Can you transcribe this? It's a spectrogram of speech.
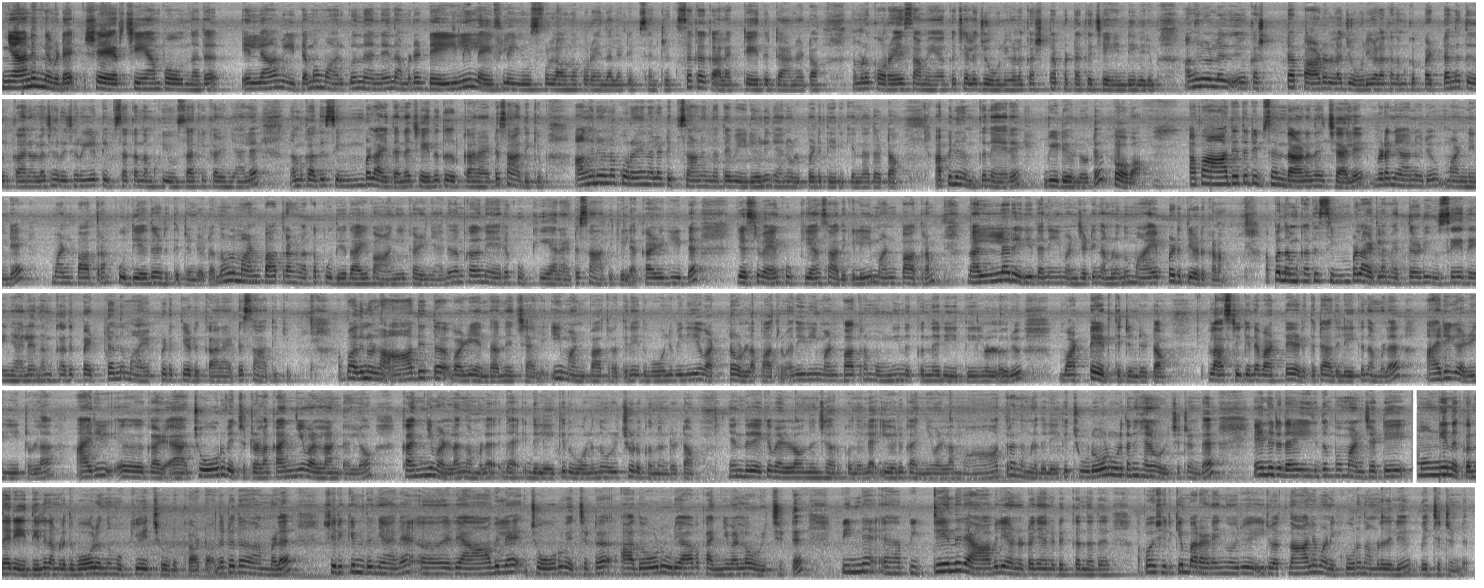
ഞാനിന്നിവിടെ ഷെയർ ചെയ്യാൻ പോകുന്നത് എല്ലാ വീട്ടമ്മമാർക്കും തന്നെ നമ്മുടെ ഡെയിലി ലൈഫിൽ യൂസ്ഫുൾ ആവുന്ന കുറേ നല്ല ടിപ്സ് ആൻഡ് ട്രിക്സ് ഒക്കെ കളക്ട് ചെയ്തിട്ടാണ് കേട്ടോ നമ്മൾ കുറേ സമയമൊക്കെ ചില ജോലികൾ കഷ്ടപ്പെട്ടൊക്കെ ചെയ്യേണ്ടി വരും. അങ്ങനെയുള്ള കഷ്ടപ്പാടുള്ള ജോലികളൊക്കെ നമുക്ക് പെട്ടെന്ന് തീർക്കാനുള്ള ചെറിയ ചെറിയ ടിപ്സൊക്കെ നമുക്ക് യൂസ് ആക്കി കഴിഞ്ഞാൽ നമുക്കത് സിമ്പിളായി തന്നെ ചെയ്ത് തീർക്കാനായിട്ട് സാധിക്കും. അങ്ങനെയുള്ള കുറേ നല്ല ടിപ്സാണ് ഇന്നത്തെ വീഡിയോയിൽ ഞാൻ ഉൾപ്പെടുത്തിയിരിക്കുന്നത് കേട്ടോ അപ്പം നമുക്ക് നേരെ വീഡിയോയിലോട്ട് പോവാം. അപ്പോൾ ആദ്യത്തെ ടിപ്സ് എന്താണെന്ന് വെച്ചാൽ ഇവിടെ ഞാനൊരു മണ്ണിന്റെ മൺപാത്രം പുതിയത് എടുത്തിട്ടുണ്ട് കേട്ടോ നമ്മൾ മൺപാത്രങ്ങളൊക്കെ പുതിയതായി വാങ്ങിക്കഴിഞ്ഞാൽ നമുക്കത് നേരെ കുക്ക് ചെയ്യാനായിട്ട് സാധിക്കില്ല. കഴുകിയിട്ട് ജസ്റ്റ് വേഗം കുക്ക് ചെയ്യാൻ സാധിക്കില്ല. ഈ മൺപാത്രം നല്ല രീതിയിൽ തന്നെ ഈ മൺചട്ടി നമ്മളൊന്ന് മയപ്പെടുത്തി എടുക്കണം അപ്പോൾ നമുക്കത് സിമ്പിളായിട്ടുള്ള മെത്തേഡ് യൂസ് ചെയ്ത് കഴിഞ്ഞാൽ നമുക്കത് പെട്ടെന്ന് മയപ്പെടുത്തി എടുക്കാനായിട്ട് സാധിക്കും. അപ്പോൾ അതിനുള്ള ആദ്യത്തെ വഴി എന്താണെന്ന് വെച്ചാൽ ഈ മൺപാത്രത്തിന് ഇതുപോലെ വലിയ വട്ടമുള്ള പാത്രം അതായത് ഈ മൺപാത്രം മുങ്ങി നിൽക്കുന്ന രീതിയിലുള്ളൊരു വട്ട എടുത്തിട്ടുണ്ട് കേട്ടോ പ്ലാസ്റ്റിക്കിന്റെ വട്ട എടുത്തിട്ട് അതിലേക്ക് നമ്മൾ അരി കഴുകിയിട്ടുള്ള അരി ചോറ് വെച്ചിട്ടുള്ള കഞ്ഞിവെള്ളം ഉണ്ടല്ലോ കഞ്ഞിവെള്ളം നമ്മൾ ഇതിലേക്ക് ഇതുപോലെ ഒന്ന് ഒഴിച്ചു കൊടുക്കുന്നുണ്ട് കേട്ടോ. ഞാൻ ഇതിലേക്ക് വെള്ളമൊന്നും ചേർക്കുന്നില്ല. ഈ ഒരു കഞ്ഞിവെള്ളം മാത്രം നമ്മൾ ഇതിലേക്ക് ചൂടോടുകൂടി തന്നെ ഞാൻ ഒഴിച്ചിട്ടുണ്ട്. എന്നിട്ട് ഇതാ ഇതിപ്പോൾ മൺചട്ടി മുങ്ങി നിൽക്കുന്ന രീതിയിൽ നമ്മൾ ഇതുപോലെ ഒന്ന് മുക്കി വെച്ച് കൊടുക്കുക കേട്ടോ. എന്നിട്ട് ഇത് നമ്മൾ ശരിക്കും ഇത് ഞാൻ രാവിലെ ചോറ് വെച്ചിട്ട് അതോടുകൂടി ആ കഞ്ഞിവെള്ളം ഒഴിച്ചിട്ട് പിന്നെ പിറ്റേന്ന് രാവിലെയാണ് കേട്ടോ ഞാൻ എടുക്കുന്നത്. അപ്പോൾ ശരിക്കും പറയണമെങ്കിൽ ഒരു ഇരുപത്തിനാല് മണിക്കൂർ നമ്മളിതിൽ വെച്ചിട്ടുണ്ട്.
